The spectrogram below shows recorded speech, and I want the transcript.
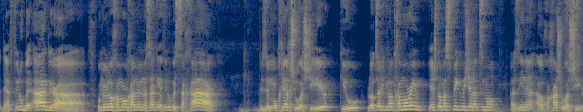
דאפילו באגרא, אומר לו חמור אחד מהם נסעתי אפילו בשכר, וזה מוכיח שהוא עשיר, כי הוא לא צריך לקנות חמורים, יש לו מספיק משל עצמו. אז הנה ההוכחה שהוא עשיר.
